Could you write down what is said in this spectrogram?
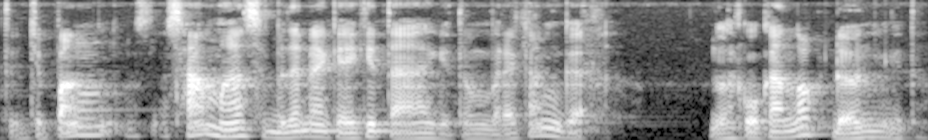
gitu. Jepang sama sebenarnya kayak kita gitu. Mereka nggak melakukan lockdown gitu.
